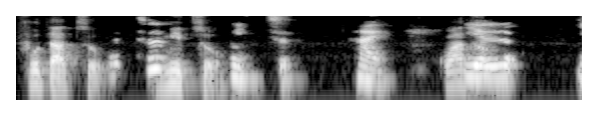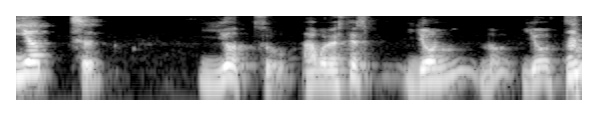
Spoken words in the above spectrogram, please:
futatsu, Mitsu. mitsu. 3つ。はい。 Cuatro. Y el 4つ。 Yotsu. Ah, bueno, este es yon, ¿no? Yotsu.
